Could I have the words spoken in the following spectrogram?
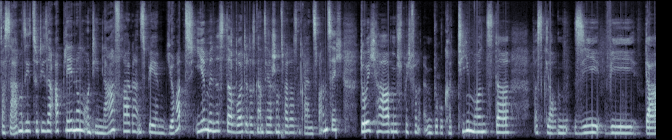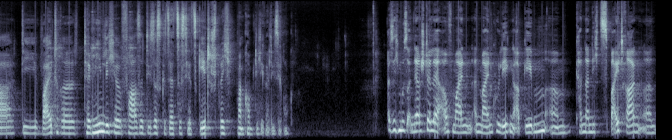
was sagen Sie zu dieser Ablehnung und die Nachfrage ans BMJ? Ihr Minister wollte das Ganze ja schon 2023 durchhaben, spricht von einem Bürokratiemonster. Was glauben Sie, wie da die weitere terminliche Phase dieses Gesetzes jetzt geht? Sprich, wann kommt die Legalisierung? Also ich muss an der Stelle auf meinen, an meinen Kollegen abgeben, ähm, kann da nichts beitragen, äh,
